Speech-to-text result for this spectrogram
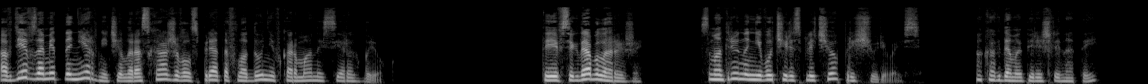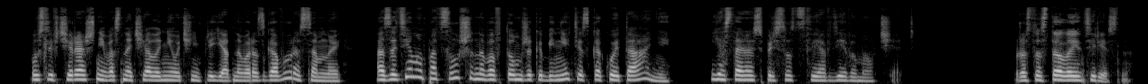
Авдеев заметно нервничал и расхаживал, спрятав ладони в карманы серых брюк. «Ты всегда была рыжей?» Смотрю на него через плечо, прищуриваясь. «А когда мы перешли на «ты»?» После вчерашнего сначала не очень приятного разговора со мной, а затем и подслушанного в том же кабинете с какой-то Аней, я стараюсь в присутствии Авдеева молчать. Просто стало интересно.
